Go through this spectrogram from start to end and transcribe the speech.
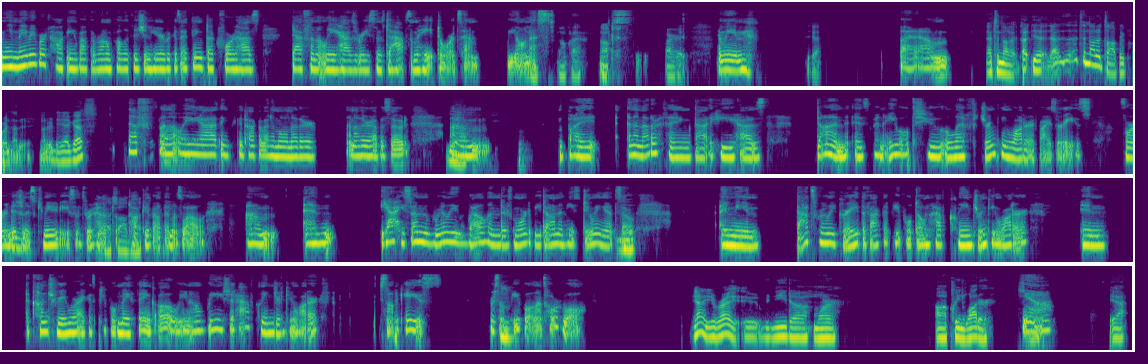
I mean, maybe we're talking about the wrong politician here because I think Doug Ford has definitely has reasons to have some hate towards him. Be honest. Okay. Okay. All right. I mean, Yeah. But um, That's another that, yeah, that, that's another topic for another another day, I guess. definitely, yeah, I think we can talk about him on another another episode. Yeah. Um, but and another thing that he has done is been able to lift drinking water advisories for indigenous communities since we're kind Yeah, of saw that. talking about them as well. Um, and yeah, he's done really well and there's more to be done and he's doing it. So, I mean, that's really great. The fact that people don't have clean drinking water in a country where I guess people may think, oh, you know, we should have clean drinking water. It's not the case for some Mm. people, and that's horrible. yeah, you're right. We need uh more uh clean water. So, yeah. Yeah.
